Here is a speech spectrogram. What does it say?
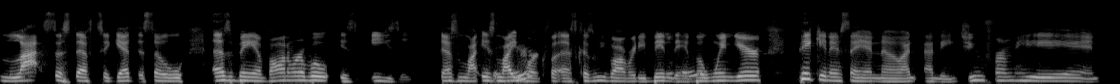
lots of stuff together so us being vulnerable is easy that's like it's light Mhm. work for us because we've already been there Mhm. but when you're picking and saying no i, I need you from here and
